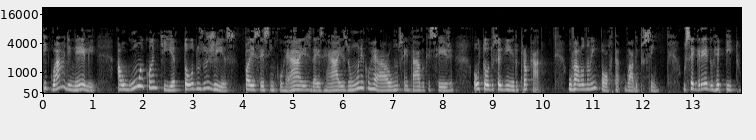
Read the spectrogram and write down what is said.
e guarde nele alguma quantia todos os dias. Pode ser cinco reais, dez reais, um único real, um centavo que seja, ou todo o seu dinheiro trocado. O valor não importa, o hábito sim. O segredo, repito,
